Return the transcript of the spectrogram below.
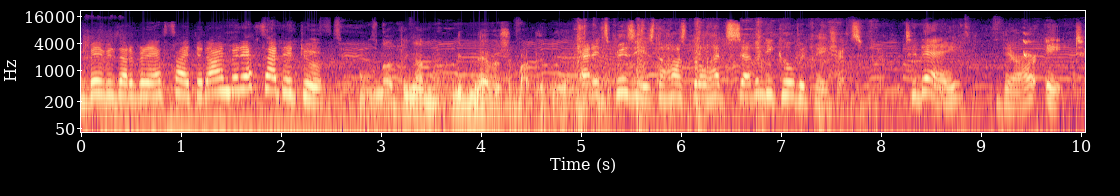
babies are very excited. I'm very excited too. I think I'm a bit nervous about it, yeah. At its busiest, the hospital had 70 COVID patients. Today, there are eight.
